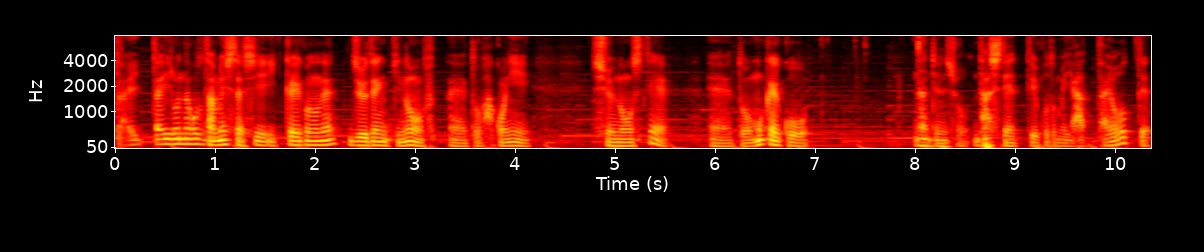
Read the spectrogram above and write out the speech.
大体いろんなこと試したし一回このね充電器の、えーと、箱に収納して、えーと、もう一回こう何て言うんでしょう出してっていうこともやったよって。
